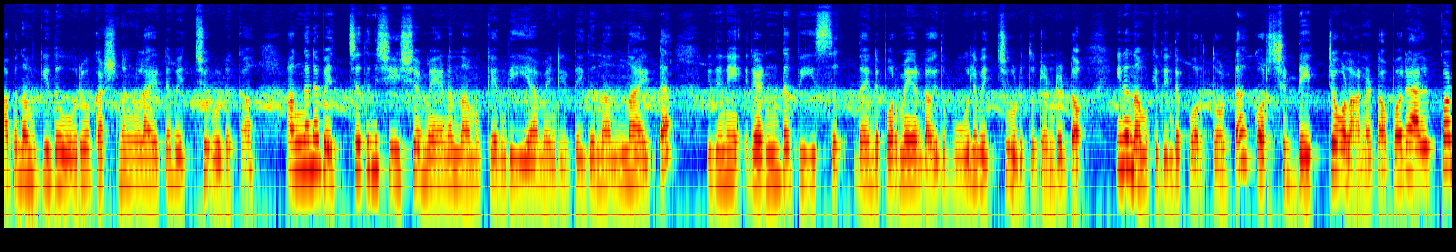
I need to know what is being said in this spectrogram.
അപ്പോൾ നമുക്കിത് ഓരോ കഷ്ണങ്ങളായിട്ട് വെച്ച് കൊടുക്കാം. അങ്ങനെ വെച്ചതിന് ശേഷം വേണം നമുക്ക് എന്ത് ചെയ്യാൻ വേണ്ടിയിട്ട് ഇത് നന്നായിട്ട് ഇതിന് രണ്ട് പീസ് ഇതിന്റെ പുറമേ ഉണ്ടോ? ഇതുപോലെ വെച്ച് കൊടുത്തിട്ടുണ്ട് കേട്ടോ. ഇനി നമുക്കിതിന്റെ പുറത്തോട്ട് കുറച്ച് ഡെറ്റോളാണ് കേട്ടോ. അപ്പോൾ ഒരു അല്പം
